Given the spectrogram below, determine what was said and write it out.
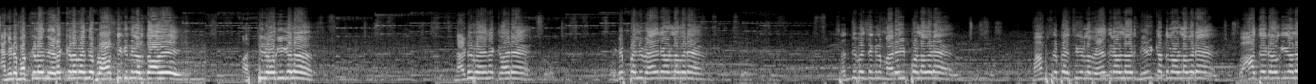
അങ്ങയുടെ മക്കളെ നിരക്കണമെന്ന് പ്രാർത്ഥിക്കുന്ന കർത്താവേ അത്തിരോഗികൾ നടുവേദനക്കാര് ഇടുപ്പൽ വേദനയുള്ളവര് സന്ധിബന്ധങ്ങൾ മരയിപ്പുള്ളവര് മാംസപേശികളുടെ വേദനയുള്ളവർ നീർക്കട്ടലുള്ളവര് വാദരോഗികൾ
